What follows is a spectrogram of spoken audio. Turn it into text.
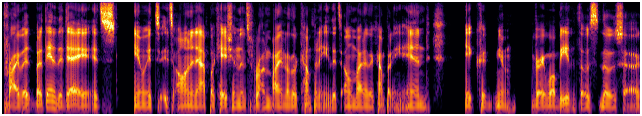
private, but at the end of the day, it's you know it's it's on an application that's run by another company that's owned by another company, and it could you know very well be that those those uh,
